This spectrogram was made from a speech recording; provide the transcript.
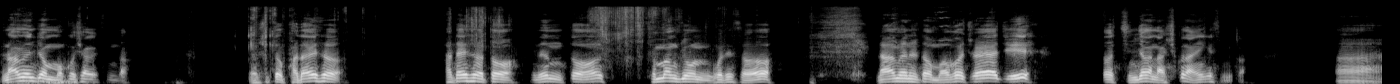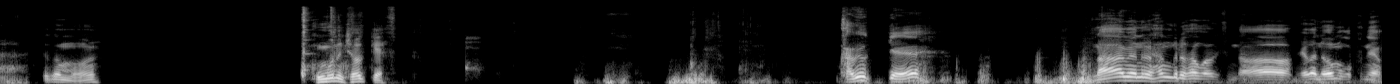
라면 좀 먹고 시작하겠습니다. 역시 또 바다에서, 바다에서 또, 이런 또 전망 좋은 곳에서 라면을 또 먹어줘야지 또 진정한 낚시꾼 아니겠습니까? 아, 뜨거운 물. 국물은 적게. 가볍게 라면을 한 그릇 하고 하겠습니다. 아, 배가 너무 고프네요.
